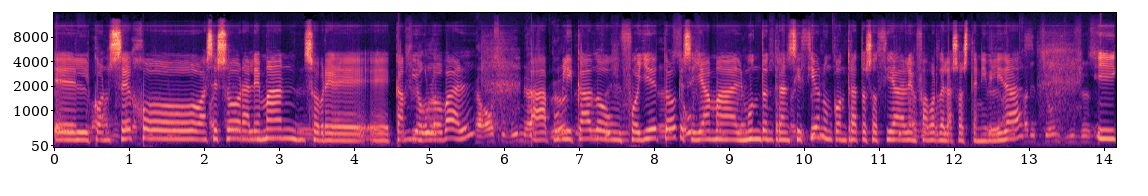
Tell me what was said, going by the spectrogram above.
el Consejo Asesor Alemán sobre eh, Cambio Global ha publicado un folleto que se llama El mundo en transición, un contrato social en favor de la sostenibilidad y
